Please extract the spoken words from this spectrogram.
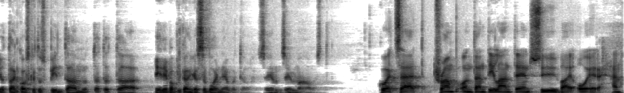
jotain kosketuspintaa, mutta tota, ei republikaanin kanssa voi neuvotella. Se ei, se ei mahdollista. Koet sä, että Trump on tämän tilanteen syy vai oire? Hän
